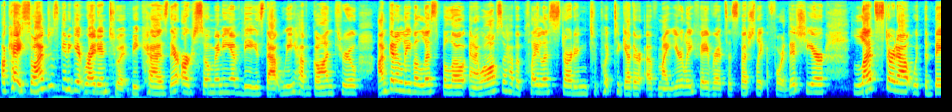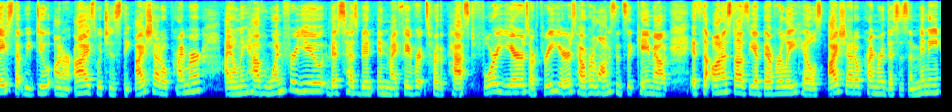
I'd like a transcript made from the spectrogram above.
Okay, so I'm just gonna get right into it because there are so many of these that we have gone through. I'm gonna leave a list below and I will also have a playlist starting to put together of my yearly favorites, especially for this year. Let's start out with the base that we do on our eyes, which is the eyeshadow primer. I only have one for you. This has been in my favorites for the past four years or three years, however long since it came out. It's the Anastasia Beverly Hills eyeshadow primer. This is a mini,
